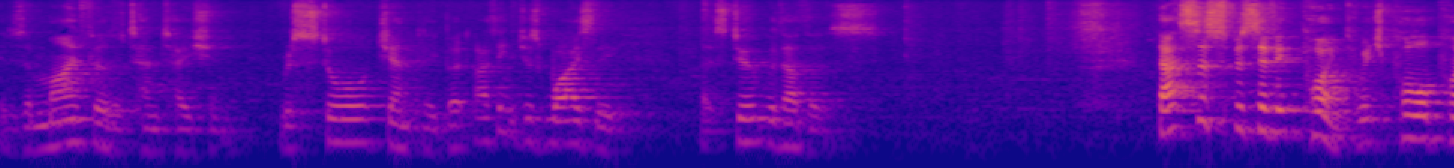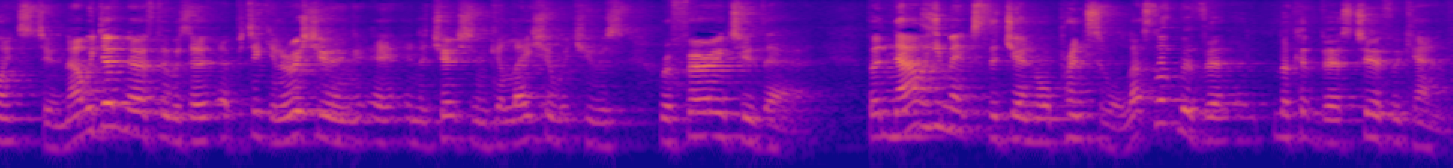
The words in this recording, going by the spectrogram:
it is a minefield of temptation. Restore gently, but I think just wisely, let's do it with others. That's the specific point which Paul points to. Now, we don't know if there was a, a particular issue in, in the church in Galatia which he was referring to there. But now he makes the general principle. Let's look, with, look at verse 2 if we can.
